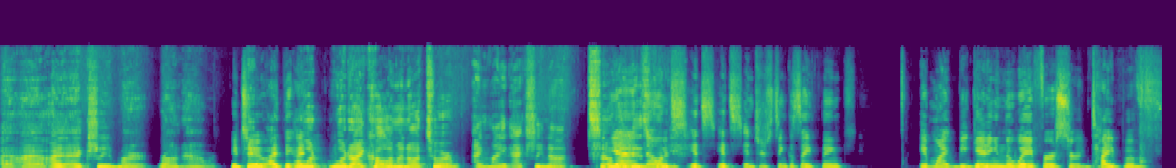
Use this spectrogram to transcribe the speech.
I, I, I actually admire Ron Howard. Me too. I think I, would would I call him an auteur? I might actually not. So yeah, it is no, funny. it's it's it's interesting because I think it might be getting in the way for a certain type of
